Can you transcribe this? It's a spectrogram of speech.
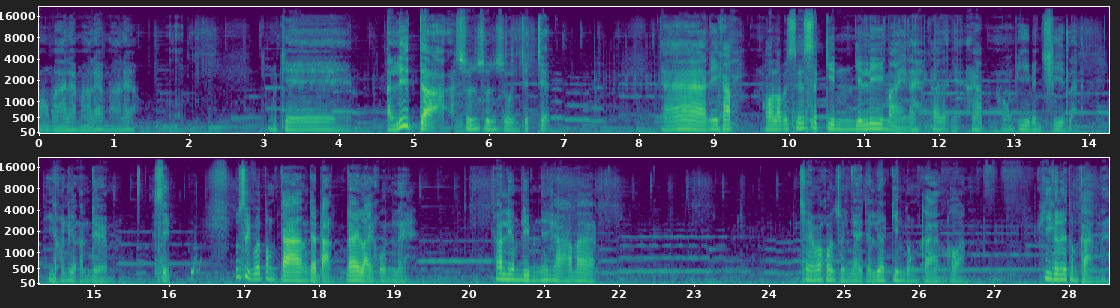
ออกมาแล้วมาแล้วมาแล้ว โอเคอลิตา0 0 0 7 7อ่า นี่ครับ อเราไปซื้อสกินเยลลี่ใหม่นะ ก็เนี่ยครับของพี่เป็นชีสแหละพี่เขาเลือกอันเดิม 10 รู้สึกว่าตรงกลางจะดักได้หลายคนเลย ถ้าเลียมริมเนี่ยช้ามากแสดงว่าคนส่วนใหญ่จะเลือกกินตรงกลางก่อน พี่ก็เลือกตรงกลางนะ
